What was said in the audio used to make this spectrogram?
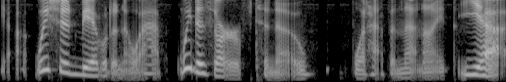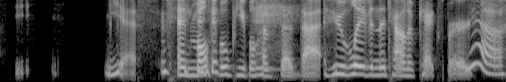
yeah we should be able to know what happened. We deserve to know what happened that night. Yeah. Yes. And multiple people have said that who live in the town of Kecksburg. Yeah.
